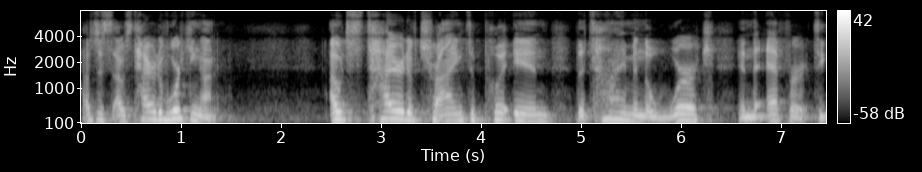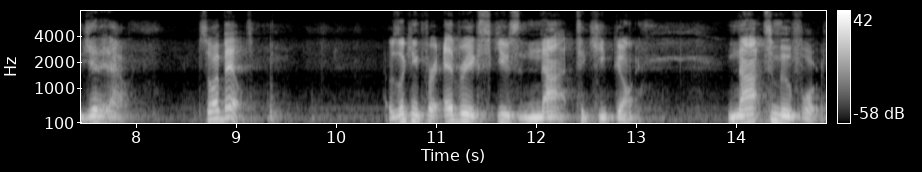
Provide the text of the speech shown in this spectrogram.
I was just, I was tired of working on it. I was tired of trying to put in the time and the work and the effort to get it out. So I bailed. I was looking for every excuse not to keep going, not to move forward.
